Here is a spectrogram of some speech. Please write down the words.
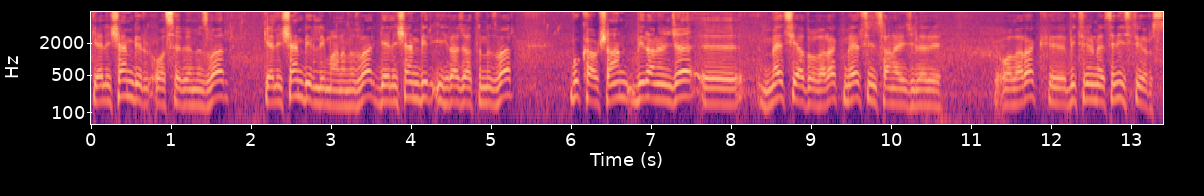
Gelişen bir OSB'miz var. Gelişen bir limanımız var. Gelişen bir ihracatımız var. Bu kavşağın bir an önce e, MESYAD olarak, Mersin sanayicileri olarak e, bitirilmesini istiyoruz.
